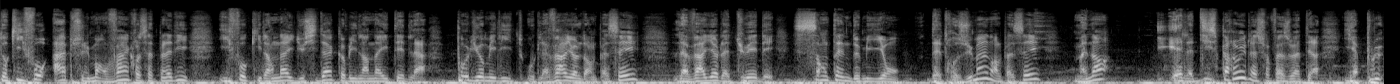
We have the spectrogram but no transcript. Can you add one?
Donc il faut absolument vaincre cette maladie. Il faut qu'il en aille du sida comme il en a été de la poliomyélite ou de la variole dans le passé. La variole a tué des centaines de millions d'êtres humains dans le passé. Maintenant, elle a disparu de la surface de la Terre. Il n'y a plus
